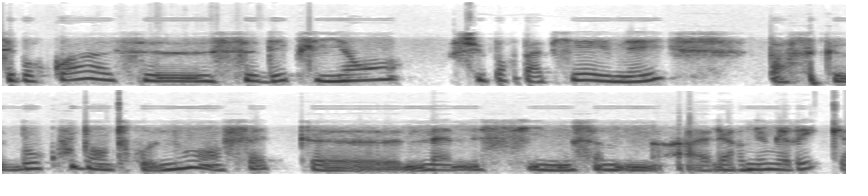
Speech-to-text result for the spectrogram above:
C'est pourquoi ce dépliant support papier est né parce que beaucoup d'entre nous, en fait, euh, même si nous sommes à l'ère numérique,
